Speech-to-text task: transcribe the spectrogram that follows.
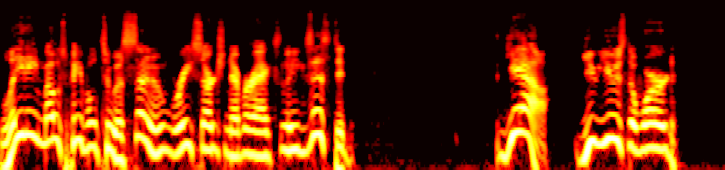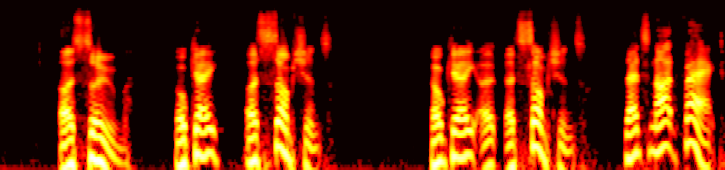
Leading most people to assume research never actually existed. Yeah, you use the word assume. Okay? Assumptions. Okay? Uh, assumptions. That's not fact.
